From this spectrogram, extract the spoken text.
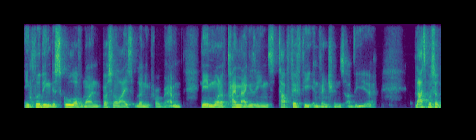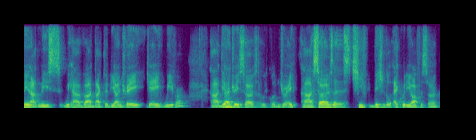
including the School of One personalized learning program, named one of Time Magazine's top 50 inventions of the year last but certainly not least, we have uh, Dr. D'Andre J. Weaver. Uh, D'Andre serves, we call him Dre, uh, serves as Chief Digital Equity Officer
